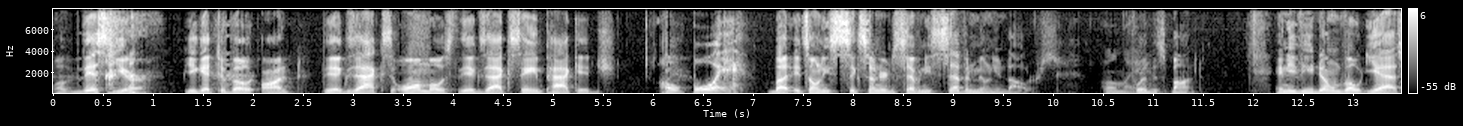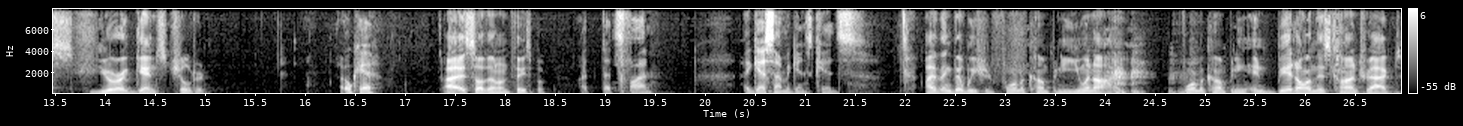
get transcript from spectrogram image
Well, this year, you get to vote on the exact, almost the exact same package, Oh boy. but it's only $677 million Only. for this bond. And if you don't vote yes, you're against children. Okay. I saw that on Facebook. Uh, That's fine. I guess I'm against kids. I think that we should form a company, you and I, form a company and bid on this contract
